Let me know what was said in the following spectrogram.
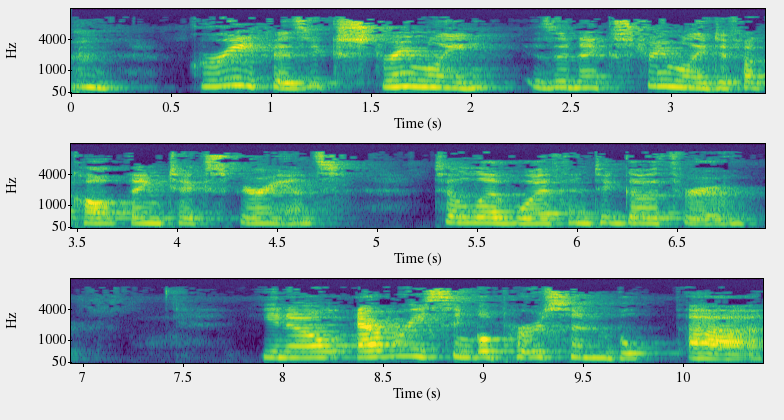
grief is extremely, is an extremely difficult thing to experience, to live with and to go through. You know, every single person uh,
